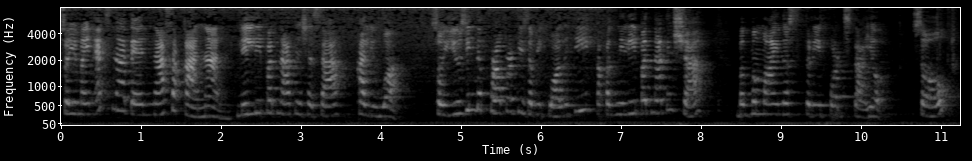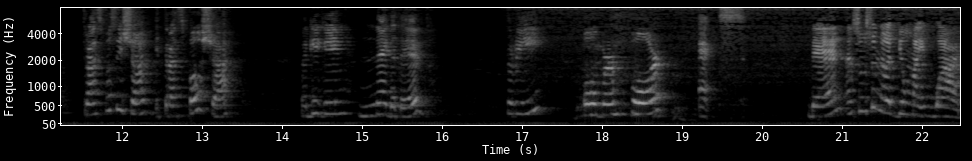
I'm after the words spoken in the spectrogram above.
So, yung may x natin, nasa kanan. Lilipat natin siya sa kaliwa. So, using the properties of equality, kapag nilipat natin siya, magma-minus 3 fourths tayo. So, transposition, i-transpose siya, magiging negative 3 over 4x. Then, ang susunod, yung may y.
